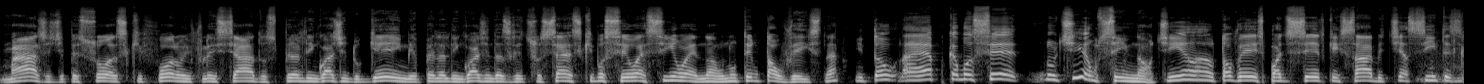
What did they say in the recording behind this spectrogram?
margem de pessoas que foram influenciados pela linguagem do game, pela linguagem das redes sociais, que você ou é sim ou é não, não tem um talvez, né? Então, na época você não tinha um sim, não, tinha talvez, pode ser, quem sabe, tinha síntese.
